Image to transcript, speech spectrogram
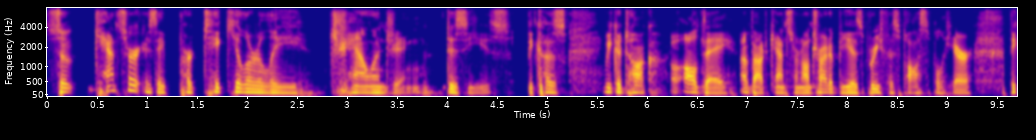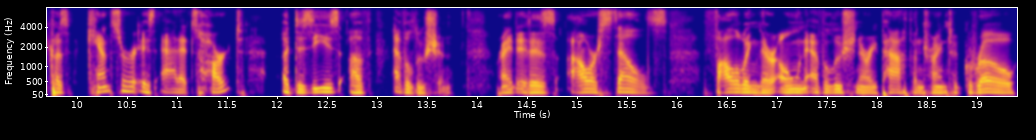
So, cancer is a particularly challenging disease because we could talk all day about cancer, and I'll try to be as brief as possible here because cancer is at its heart a disease of evolution, right? It is our cells following their own evolutionary path and trying to grow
